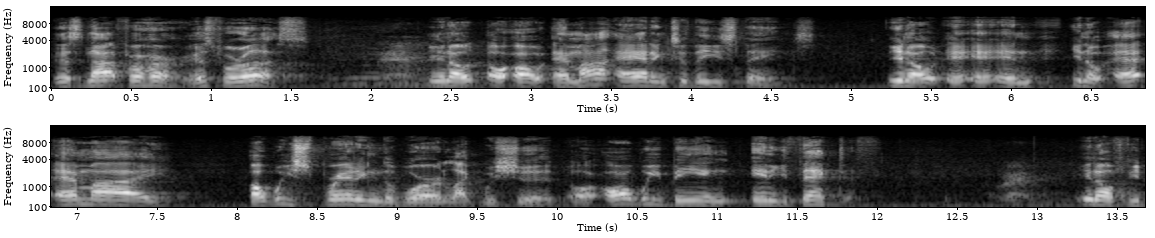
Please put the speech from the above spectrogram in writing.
it's not for her. It's for us. You know, or, or, am I adding to these things? You know, and, and you know, am I? Are we spreading the word like we should, or are we being ineffective? Right. You know, if you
